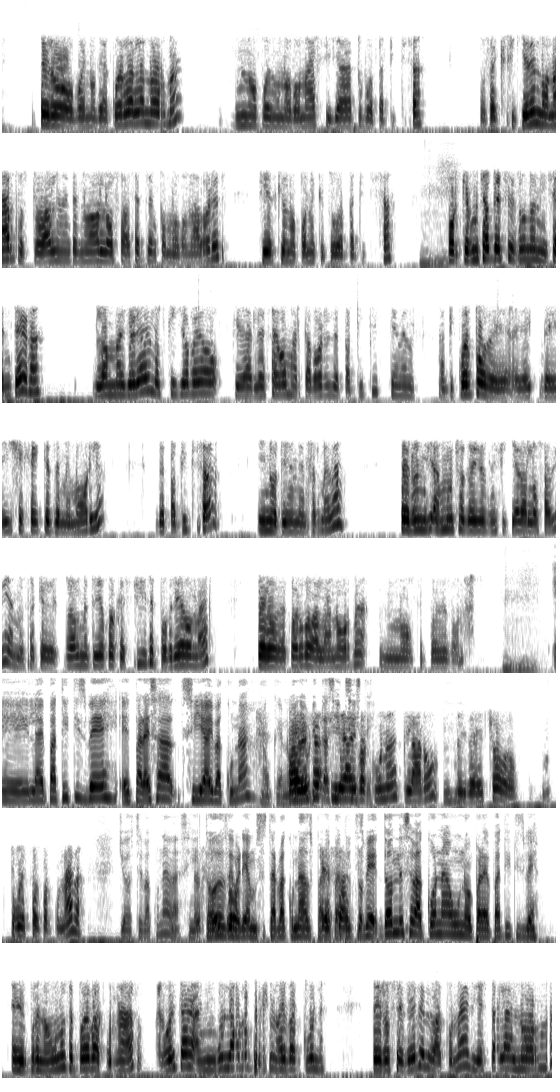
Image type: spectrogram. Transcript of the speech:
pero bueno, de acuerdo a la norma, no puede uno donar si ya tuvo hepatitis A. O sea que si quieren donar, pues probablemente no los acepten como donadores si es que uno pone que tuvo hepatitis A. Porque muchas veces uno ni se entera. La mayoría de los que yo veo que les hago marcadores de hepatitis tienen anticuerpo de, de IgG que es de memoria, de hepatitis A, y no tienen enfermedad. Pero ni, a muchos de ellos ni siquiera lo sabían. O sea que realmente yo creo que sí se podría donar, pero de acuerdo a la norma no se puede donar. Eh, la hepatitis B, eh, para esa sí hay vacuna, aunque no Para hay esa ahorita sí sí hay existe. vacuna, claro, y de hecho tú estás vacunada. Yo estoy vacunada, sí. Todos todo. deberíamos estar vacunados para Exacto. hepatitis B. ¿Dónde se vacuna uno para hepatitis B? Eh, bueno, uno se puede vacunar, ahorita a ningún lado porque no hay vacuna, pero se debe de vacunar y está la norma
